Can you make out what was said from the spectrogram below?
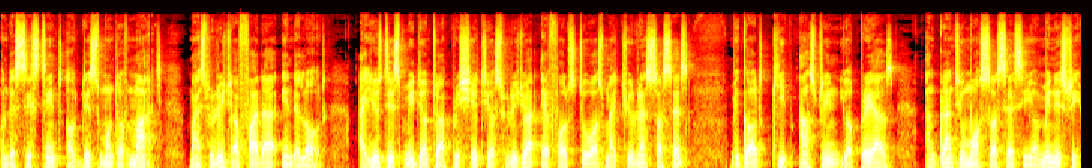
on the 16th of this month of March. My spiritual father in the Lord, I use this medium to appreciate your spiritual efforts towards my children's success. May God keep answering your prayers and grant you more success in your ministry.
